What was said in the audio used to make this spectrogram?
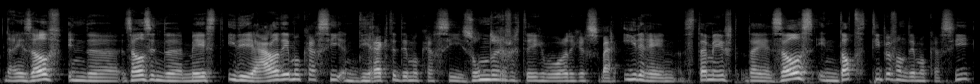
dat je in de, zelfs in de meest ideale democratie, een directe democratie zonder vertegenwoordigers, waar iedereen een stem heeft, dat je zelfs in dat type van democratie,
